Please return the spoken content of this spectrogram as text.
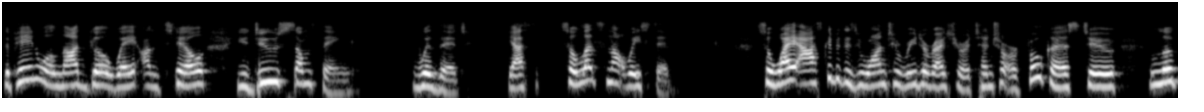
the pain will not go away until you do something with it. Yes. So let's not waste it. So why ask it? Because you want to redirect your attention or focus to look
